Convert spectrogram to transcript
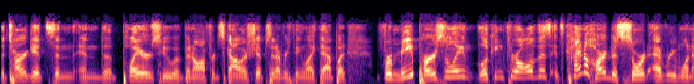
the targets and, and the players who have been offered scholarships and everything like that. But for me personally, looking through all of this, it's kind of hard to sort everyone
